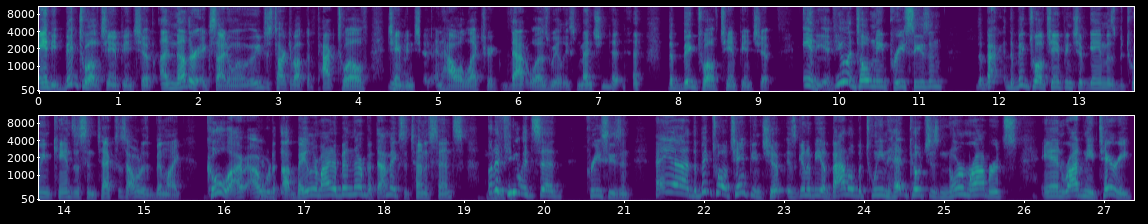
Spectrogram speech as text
Andy, Big 12 championship, another exciting one. We just talked about the Pac 12 mm-hmm. championship mm-hmm. and how electric that was. We at least mentioned it. the Big 12 championship. Andy, if you had told me preseason the back, the Big 12 championship game is between Kansas and Texas, I would have been like, cool. I, I would have thought Baylor might have been there, but that makes a ton of sense. But if you had said preseason, hey, uh, the Big 12 championship is going to be a battle between head coaches Norm Roberts and Rodney Terry,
